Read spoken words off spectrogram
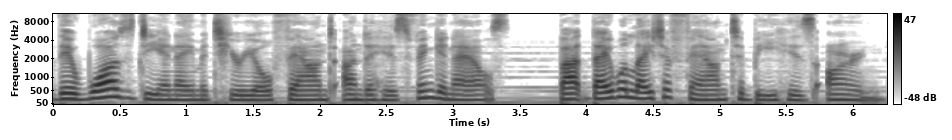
There was DNA material found under his fingernails, but they were later found to be his own.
